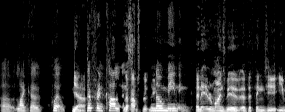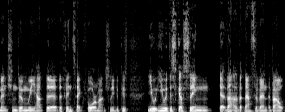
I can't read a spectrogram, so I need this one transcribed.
uh, like a quilt. Yeah. Different colors. No, absolutely. No meaning. And it reminds me of, of, the things you, you mentioned when we had the, the FinTech forum, actually, because you, you were discussing at that, at that event about,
